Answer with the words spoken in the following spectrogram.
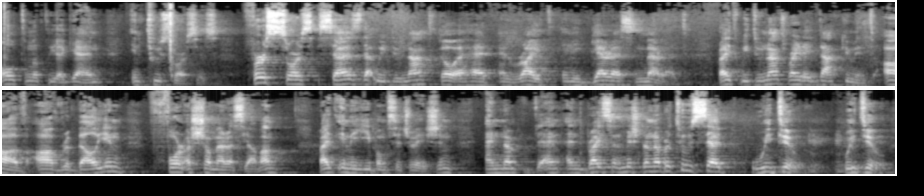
ultimately, again, in two sources. First source says that we do not go ahead and write any Igeres Mered. Right? We do not write a document of, of rebellion for a Shomeres Yavam, right, in a Yibam situation. And, and, and Bryson Mishnah number two said, we do. We do.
